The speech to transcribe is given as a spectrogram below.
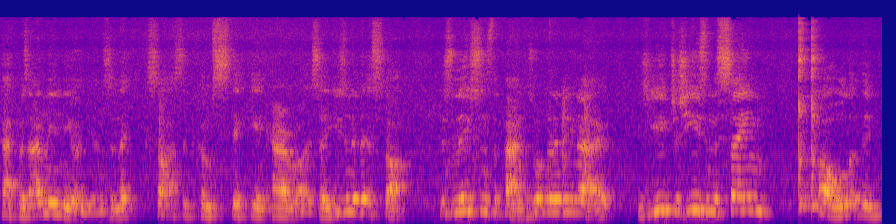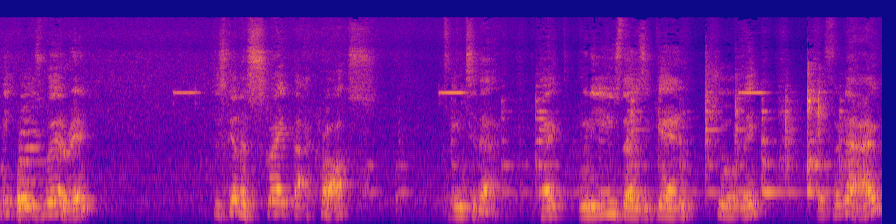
peppers and in the onions and it starts to become sticky and caramelised. So using a bit of stock just loosens the pan because what we're going to do now is you just using the same bowl that the meatballs were in, just going to scrape that across into there. Okay, we're going to use those again shortly, but for now,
